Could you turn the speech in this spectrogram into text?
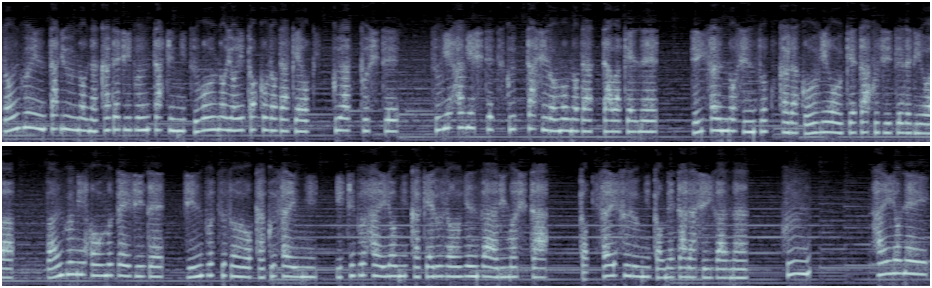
ロングインタビューの中で自分たちに都合の良いところだけをピックアップして、継ぎはぎして作った代物だったわけね。T さんの親族から抗議を受けたフジテレビは、番組ホームページで、人物像を書く際に、一部配慮に欠ける表現がありました。と記載するに止めたらしいがな。ふーん。配慮ねえ。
